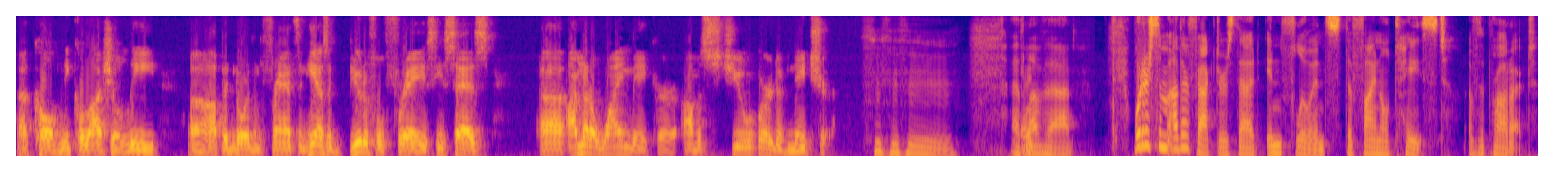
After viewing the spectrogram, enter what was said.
uh, called Nicolas Joly uh, up in northern France, and he has a beautiful phrase. He says uh, I'm not a winemaker. I'm a steward of nature. I right? love that. What are some other factors that influence the final taste of the product?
